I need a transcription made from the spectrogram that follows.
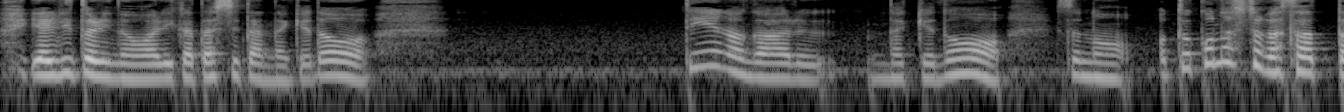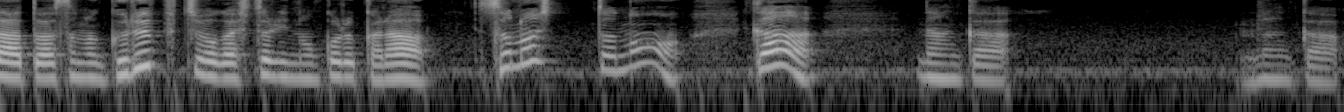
やりとりの終わり方してたんだけど、っていうのがあるんだけど、その男の人が去った後はそのグループ長が一人残るから、その人の、が、なんか、なんか、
